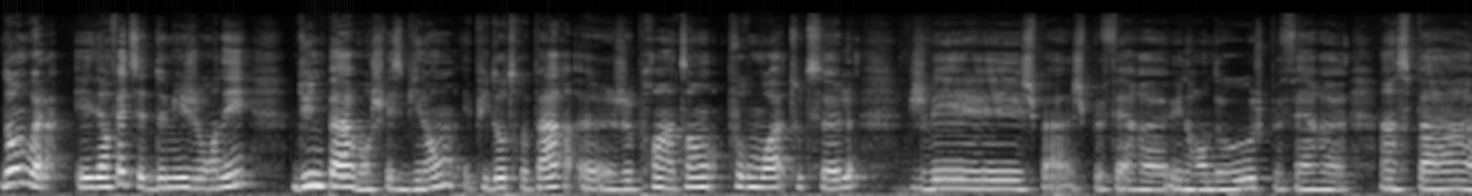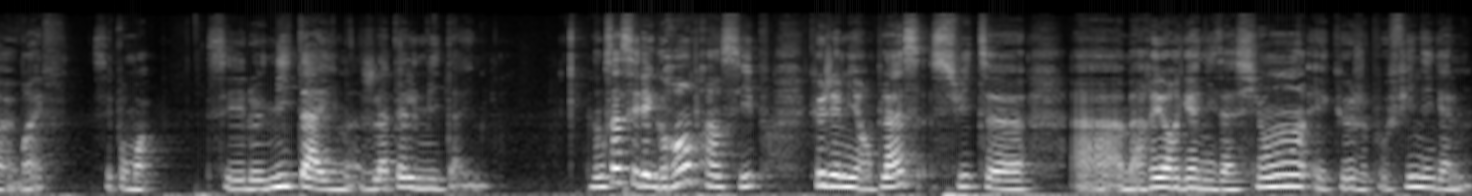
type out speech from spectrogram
Donc voilà, et en fait cette demi-journée, d'une part, bon, je fais ce bilan, et puis d'autre part, euh, je prends un temps pour moi toute seule. Je vais, je pas, je peux faire euh, une rando, je peux faire un spa, bref, c'est pour moi. C'est le me time, je l'appelle me time. Donc ça, c'est les grands principes que j'ai mis en place suite euh, à ma réorganisation et que je peaufine également.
